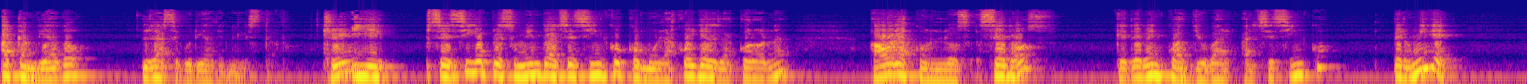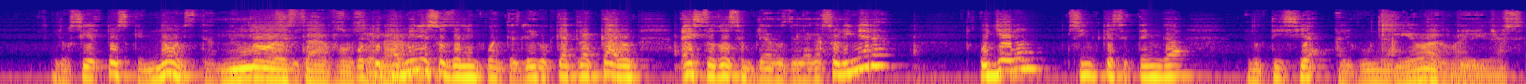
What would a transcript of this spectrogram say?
ha cambiado la seguridad en el Estado. Y se sigue presumiendo al C5 como la joya de la corona, ahora con los C2, que deben coadyuvar al C5, pero mire, lo cierto es que no están no están funcionando. Porque también esos delincuentes, le digo, que atracaron a estos dos empleados de la gasolinera, huyeron sin que se tenga noticia alguna Qué de ellos.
